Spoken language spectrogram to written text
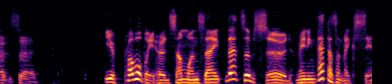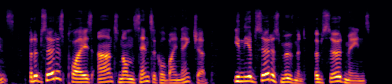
absurd. You've probably heard someone say, that's absurd, meaning that doesn't make sense, but absurdist plays aren't nonsensical by nature. In the absurdist movement, absurd means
